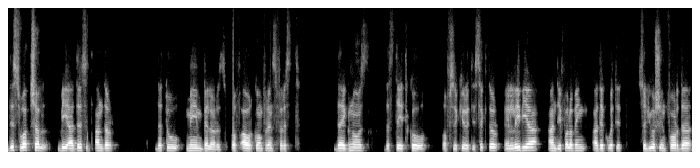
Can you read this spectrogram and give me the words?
This what shall be addressed under the two main pillars of our conference. First, diagnose the state co of security sector in Libya and developing adequate solution for the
